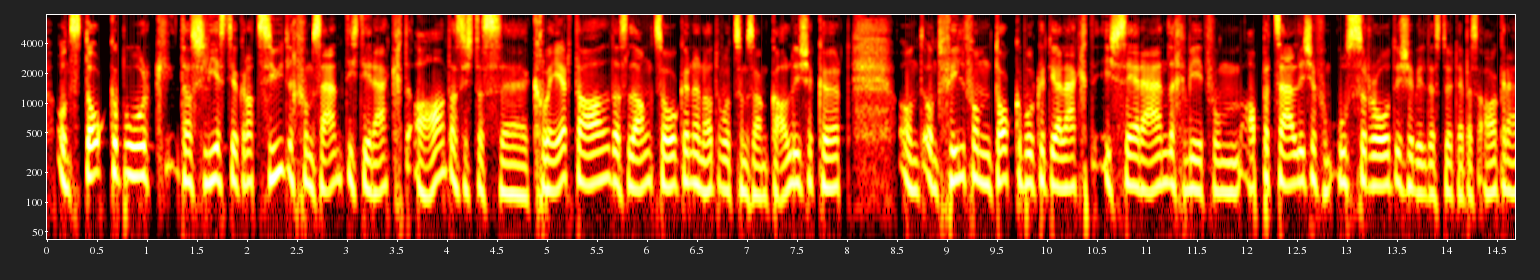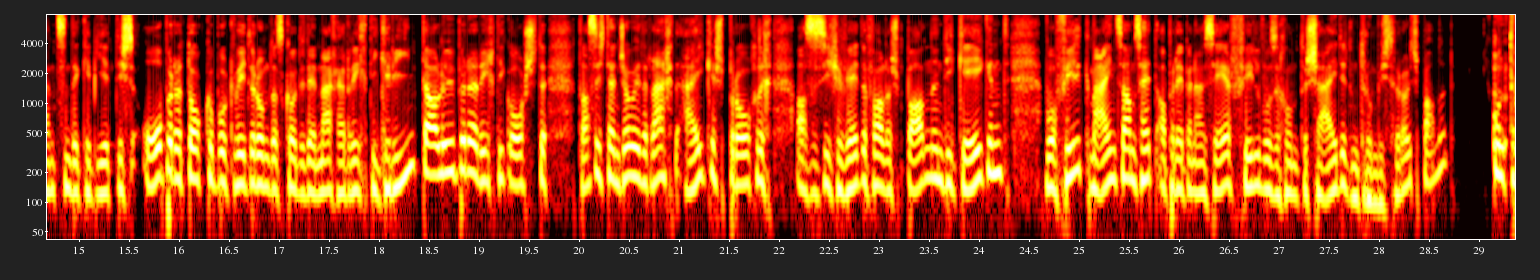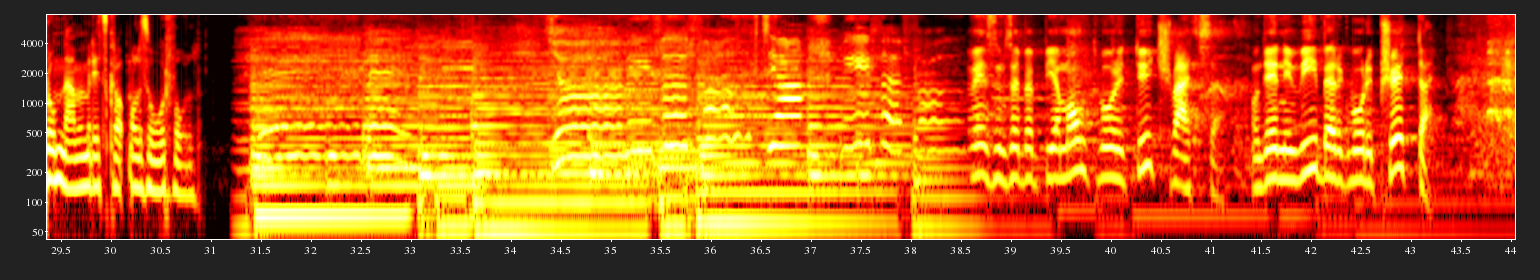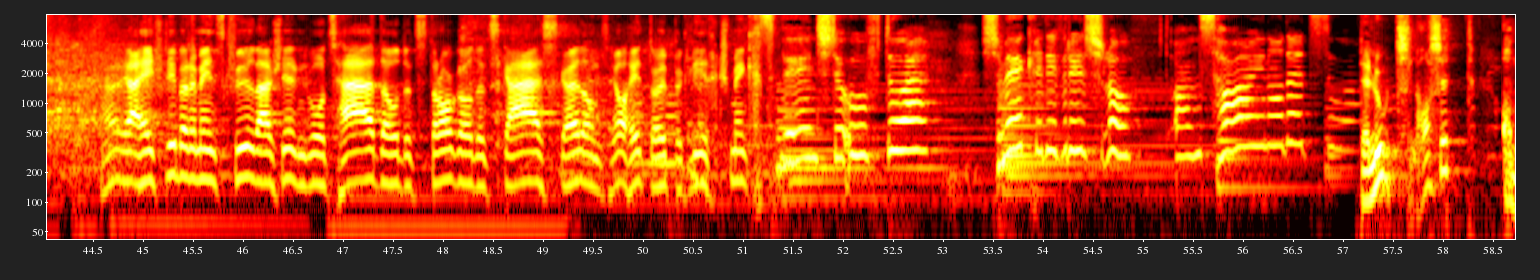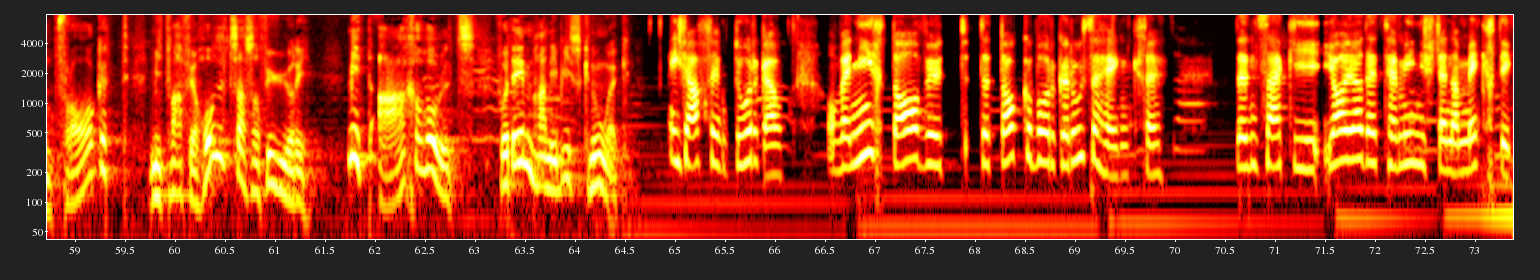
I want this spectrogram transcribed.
Und Stockenburg, das schließt ja gerade südlich vom Sentis direkt an. Das ist das äh, Quertal, das langgezogene, oder, wo zum St. Gallischen gehört. Und, und viel vom Stockenburger Dialekt ist sehr ähnlich wie vom Appenzellischen, vom Ausserrhodischen, weil das dort eben das angrenzende Gebiet ist. Das obere Toggenburg wiederum, das geht dann nachher Richtung Rheintal über, Richtung Osten. Das ist dann schon wieder recht eigensprachlich. Also es ist auf jeden Fall eine spannende Gegend, wo viel Gemeinsames hat, aber eben auch sehr viel, wo sich unterscheidet. Und darum ist es für uns spannend. Und darum nehmen wir jetzt gerade mal ein Ohr voll. Ja, mich verfolgt, ja, mich verfolgt. Wenn sie uns Piemont wo Deutsch schwätzen und ihr in Weinberg wo beschütten. Ja, hättest du lieber wenn das Gefühl, wärst du irgendwo zu Heden oder zu Tragen oder zu Gas, gell? Und ja, hätte jemand gleich geschmeckt. Fenster auftun, schmecke die frische Luft und das Heu noch dazu. Der Lutz loset und fragt, mit was für Holz er führe. Mit Achenholz. Von dem habe ich bis genug. Ich arbeite im Thurgau. Und wenn ich da will, den Toggenburger raushängen dann sage ich, ja, ja, der Termin ist dann am mächtig.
